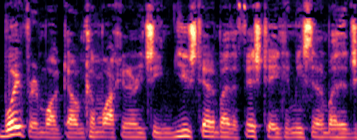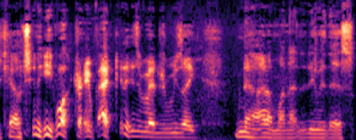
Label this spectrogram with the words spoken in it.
boyfriend walked out and come walking there, and seen you standing by the fish tank and me standing by the couch, and he walked right back in his bedroom. He's like, "No, I don't want nothing to do with this."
